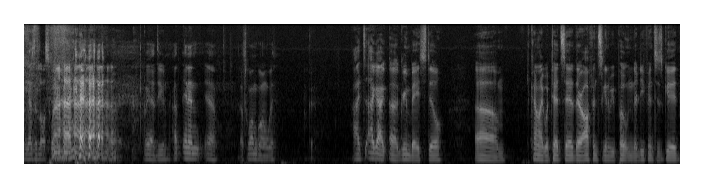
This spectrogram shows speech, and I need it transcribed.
He has a little swag back. but, but yeah, dude. I, and then yeah, that's what I'm going with. Okay, I, t- I got uh, Green Bay still. Um, kind of like what Ted said, their offense is going to be potent. Their defense is good.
